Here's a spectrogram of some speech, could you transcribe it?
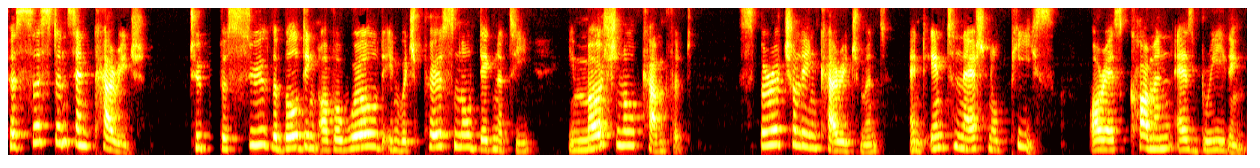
persistence, and courage to pursue the building of a world in which personal dignity, emotional comfort, spiritual encouragement, and international peace are as common as breathing.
